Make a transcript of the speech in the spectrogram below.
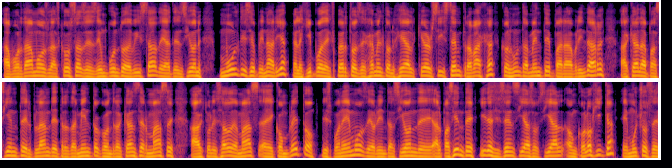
Abordamos las cosas desde un punto de vista de atención multidisciplinaria. El equipo de expertos de Hamilton Health Care System trabaja conjuntamente para brindar a cada paciente el plan de tratamiento contra el cáncer más actualizado, y más eh, completo. Disponemos de orientación al paciente y de asistencia social oncológica. En muchos se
